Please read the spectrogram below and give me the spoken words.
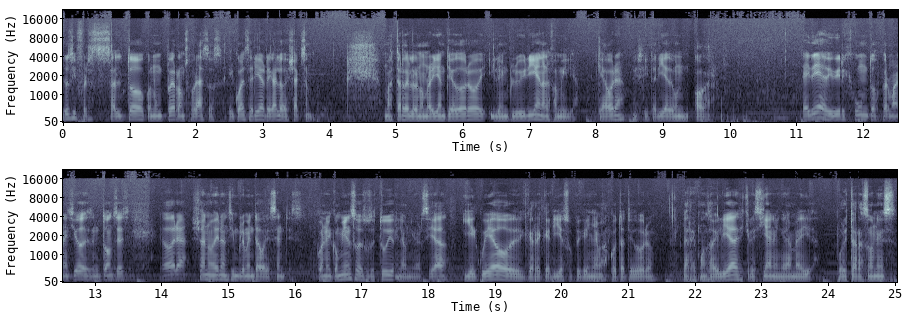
Lucifer saltó con un perro en sus brazos, el cual sería el regalo de Jackson. Más tarde lo nombrarían Teodoro y lo incluirían a la familia, que ahora necesitaría de un hogar. La idea de vivir juntos permaneció desde entonces y ahora ya no eran simplemente adolescentes. Con el comienzo de sus estudios en la universidad y el cuidado del que requería su pequeña mascota Teodoro, las responsabilidades crecían en gran medida. Por estas razones,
